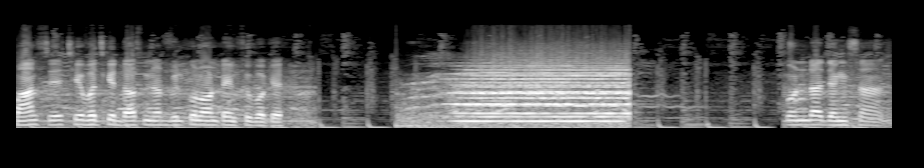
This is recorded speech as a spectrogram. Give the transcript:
पाँच से छः बज के दस मिनट बिल्कुल ऑन टाइम सुबह के। गोंडा जंक्शन।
